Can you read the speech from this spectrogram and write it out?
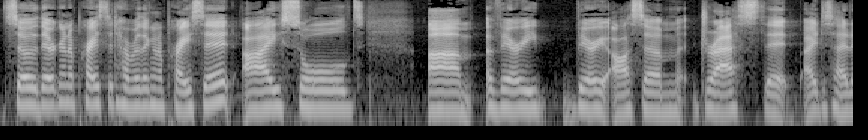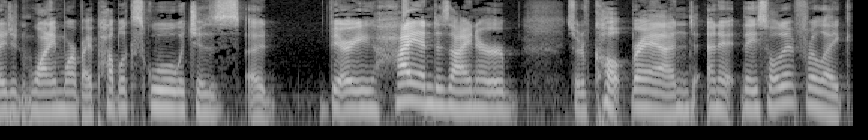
So they're going to price it however they're going to price it. I sold um, a very, very awesome dress that I decided I didn't want anymore by Public School, which is a very high end designer sort of cult brand. And it, they sold it for like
